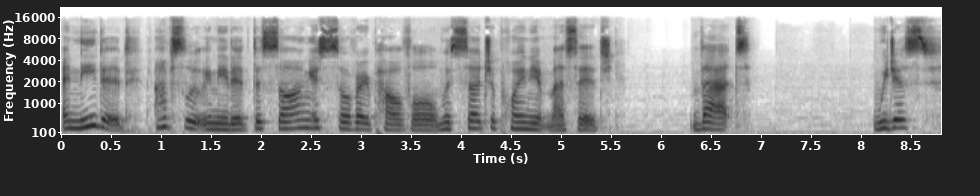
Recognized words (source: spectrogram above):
and needed, absolutely needed. The song is so very powerful with such a poignant message that we just,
